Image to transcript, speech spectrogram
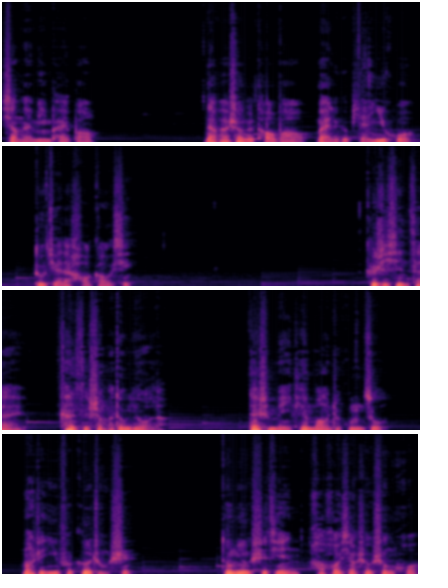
想买名牌包，哪怕上个淘宝买了个便宜货，都觉得好高兴。可是现在看似什么都有了，但是每天忙着工作，忙着应付各种事，都没有时间好好享受生活。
